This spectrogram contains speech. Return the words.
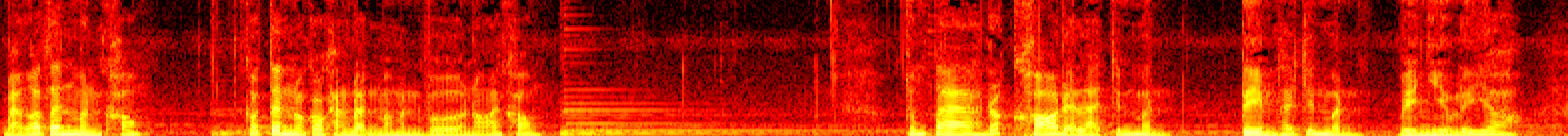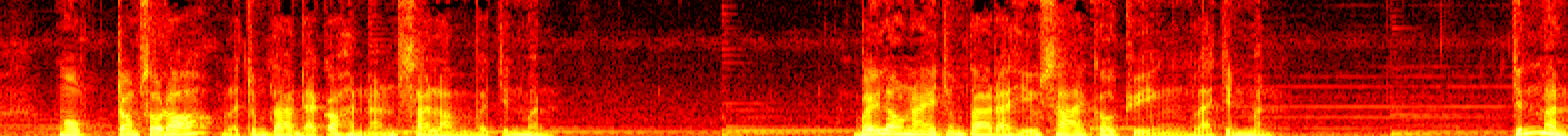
Bạn có tin mình không? Có tin vào câu khẳng định mà mình vừa nói không? Chúng ta rất khó để là chính mình, tìm thấy chính mình vì nhiều lý do. Một trong số đó là chúng ta đã có hình ảnh sai lầm về chính mình. Bấy lâu nay chúng ta đã hiểu sai câu chuyện là chính mình. Chính mình,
